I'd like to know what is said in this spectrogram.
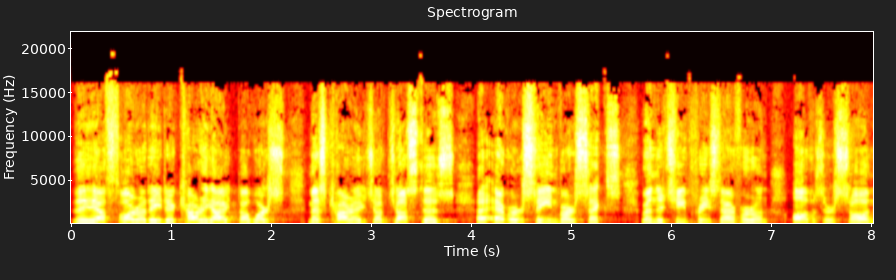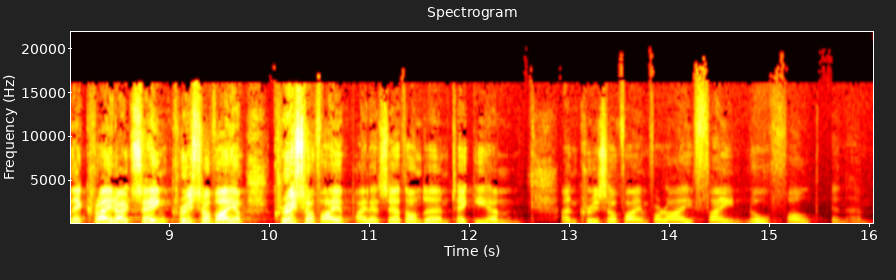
the authority to carry out the worst miscarriage of justice uh, ever seen. Verse 6 When the chief priests, therefore, and officers saw him, they cried out, saying, Crucify him, crucify him. Pilate saith unto them, Take ye him and crucify him, for I find no fault in him.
